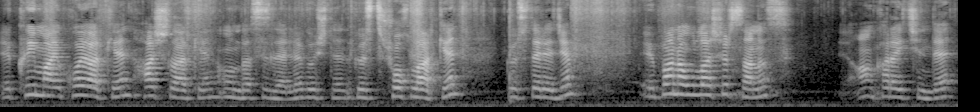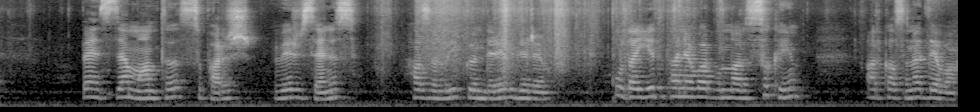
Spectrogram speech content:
e, kıymayı koyarken, haşlarken, onu da sizlerle göster, göster şoklarken göstereceğim. E, bana ulaşırsanız Ankara içinde ben size mantı sipariş verirseniz hazırlayıp gönderebilirim. Burada 7 tane var. Bunları sıkayım. Arkasına devam.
